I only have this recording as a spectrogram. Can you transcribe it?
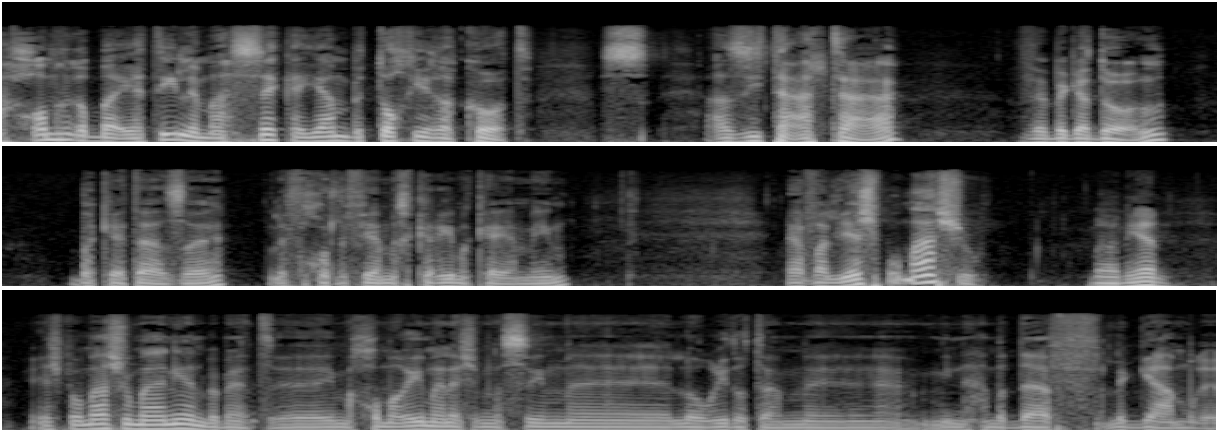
החומר הבעייתי למעשה קיים בתוך ירקות. אז היא טעתה, ובגדול, בקטע הזה, לפחות לפי המחקרים הקיימים, אבל יש פה משהו. מעניין. יש פה משהו מעניין באמת, אה, עם החומרים האלה שמנסים אה, להוריד אותם אה, מן המדף לגמרי.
